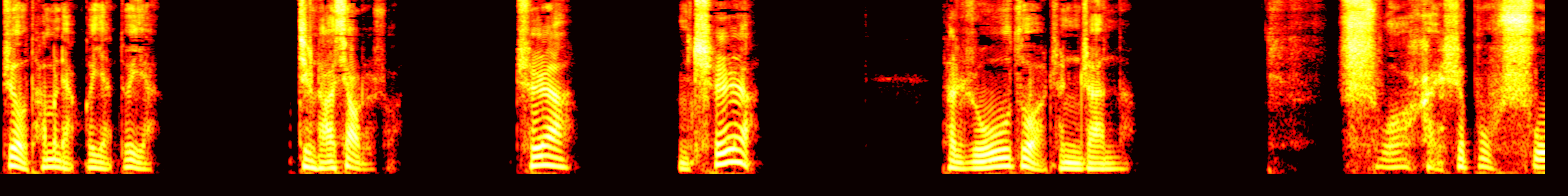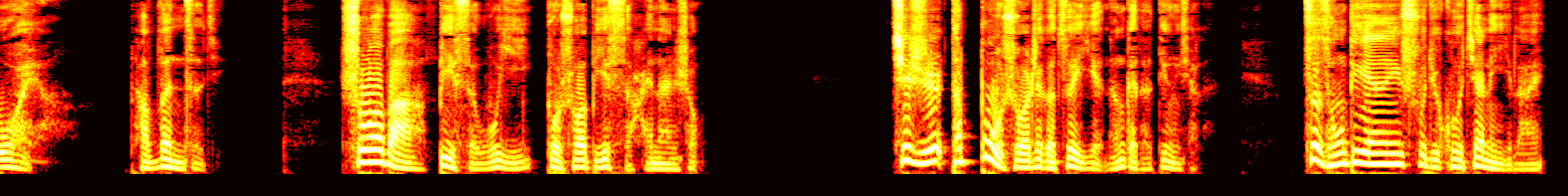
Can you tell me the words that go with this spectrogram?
只有他们两个眼对眼。警察笑着说：“吃啊，你吃啊。”他如坐针毡呢。说还是不说呀？他问自己。说吧，必死无疑；不说，比死还难受。其实他不说，这个罪也能给他定下来。自从 DNA 数据库建立以来，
